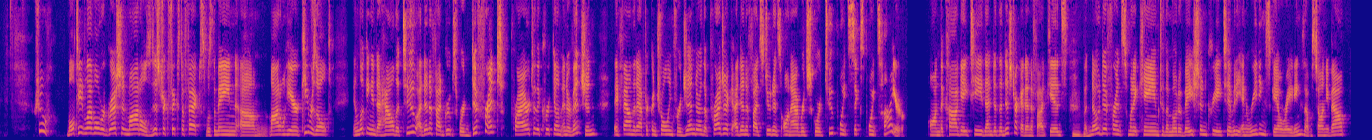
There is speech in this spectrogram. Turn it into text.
Whew. Multi-level regression models, district fixed effects was the main um, model here. Key result in looking into how the two identified groups were different prior to the curriculum intervention, they found that after controlling for gender, the project identified students on average scored 2.6 points higher on the CogAT than did the district identified kids, mm-hmm. but no difference when it came to the motivation, creativity, and reading scale ratings I was telling you about.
